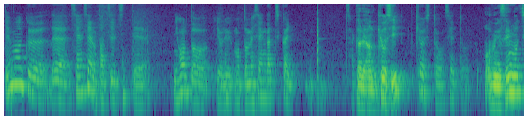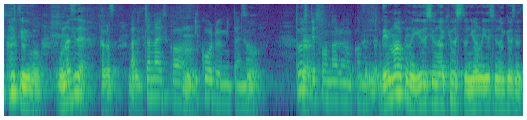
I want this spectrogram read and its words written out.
デンマークで先生の立ち位置って日本とよりもっと目線が近い。誰？あの教師？教師と生徒。あ目線が近いっていうよりも同じだよ高さ。あじゃないですか、うん、イコールみたいなどうしてそうなるのかな。デンマークの優秀な教師と日本の優秀な教師の違い。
